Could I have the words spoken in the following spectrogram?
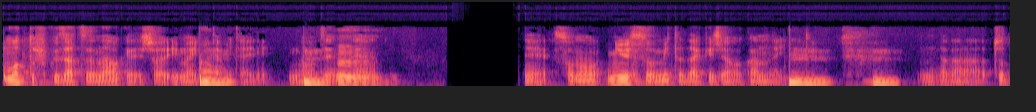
もっと複雑なわけでしょ、今言ったみたいに。全然、うんね、そのニュースを見ただけじゃ分かんない、うん。うん。だから、ちょっ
